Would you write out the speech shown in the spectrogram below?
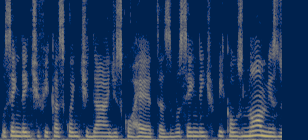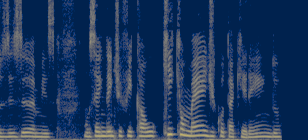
você identifica as quantidades corretas, você identifica os nomes dos exames, você identifica o que, que o médico está querendo,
